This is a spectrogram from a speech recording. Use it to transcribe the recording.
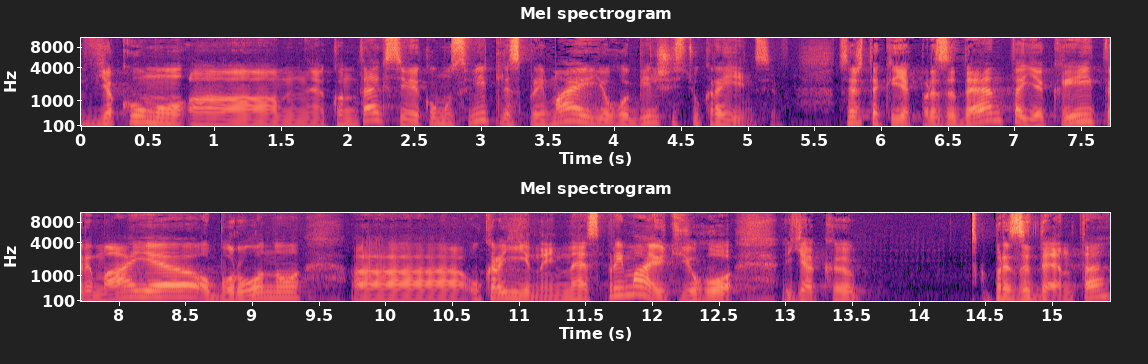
в якому е, контексті, в якому світлі сприймає його більшість українців. Все ж таки, як президента, який тримає оборону е, України, і не сприймають його як е, президента,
